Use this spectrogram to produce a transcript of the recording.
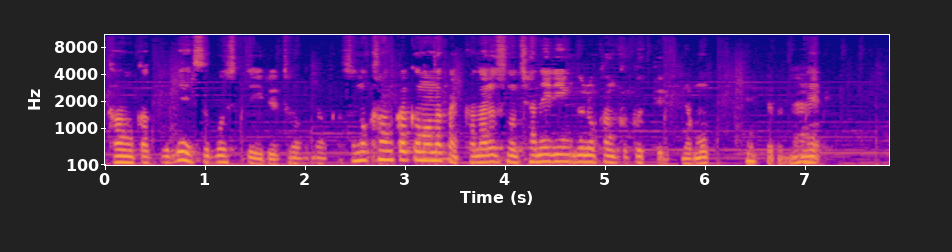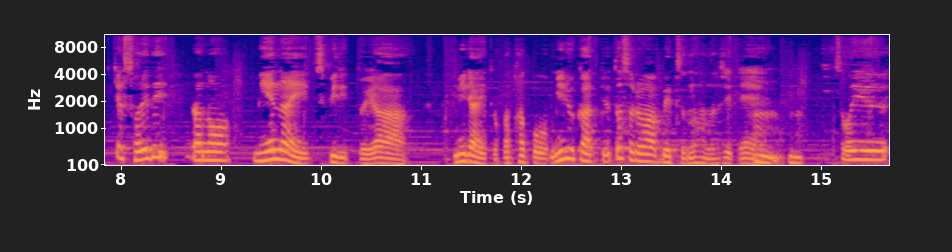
感覚で過ごしている、そのなんかその感覚の中に必ずそのチャネリングの感覚っていうのは持っててるるね。じゃあそれで、あの、見えないスピリットや未来とか過去を見るかっていうと、それは別の話で、うんうんそういう、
